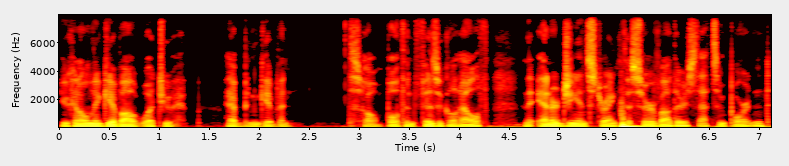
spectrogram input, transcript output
You can only give out what you have been given. So, both in physical health, the energy and strength to serve others, that's important,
